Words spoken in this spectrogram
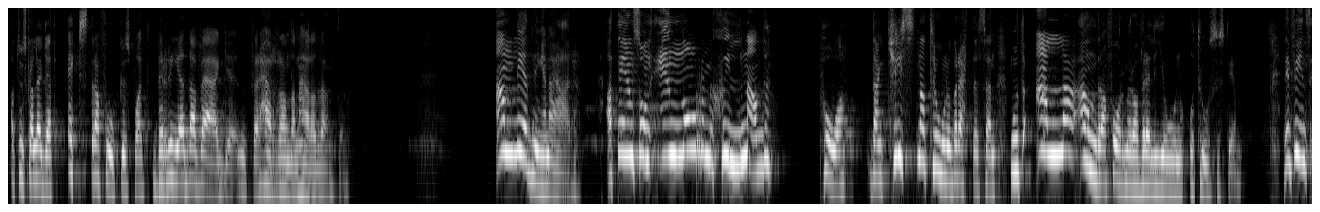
att du ska lägga ett extra fokus på att bereda vägen för Herren den här adventen. Anledningen är att det är en sån enorm skillnad på den kristna tron och berättelsen mot alla andra former av religion och trosystem. Det finns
